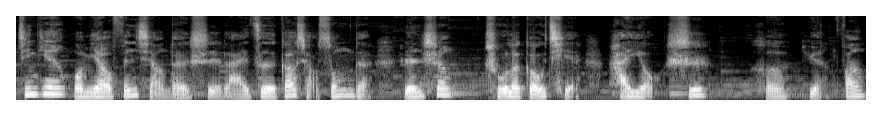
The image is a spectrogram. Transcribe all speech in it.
今天我们要分享的是来自高晓松的人生，除了苟且，还有诗和远方。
